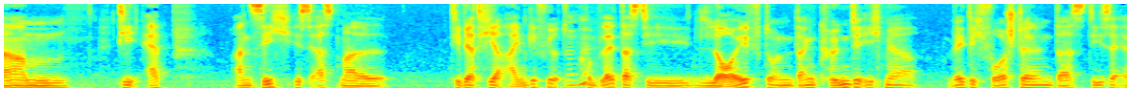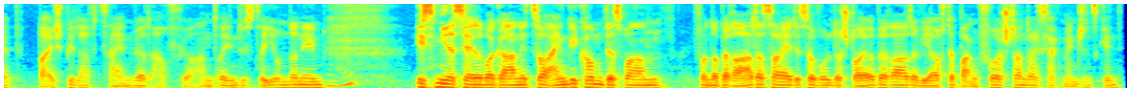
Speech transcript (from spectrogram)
Ähm, die App an sich ist erstmal, die wird hier eingeführt mhm. komplett, dass die läuft und dann könnte ich mir wirklich vorstellen, dass diese App beispielhaft sein wird, auch für andere Industrieunternehmen. Mhm. Ist mir selber gar nicht so eingekommen. Das waren von der Beraterseite, sowohl der Steuerberater wie auch der Bankvorstand, da habe ich gesagt, Menschenskind,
